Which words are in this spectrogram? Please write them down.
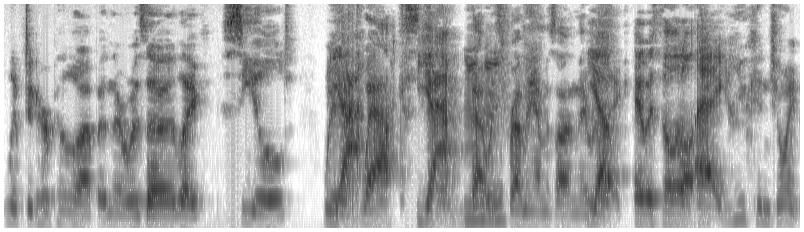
lifted her pillow up, and there was a like sealed with Yeah. wax. Yeah. thing that was mm-hmm. from Amazon. They were Yep, like, it was the little A. "You can join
